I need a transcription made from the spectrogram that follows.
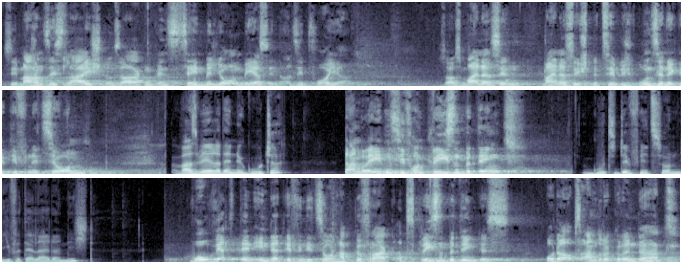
Sie machen es sich leicht und sagen, wenn es 10 Millionen mehr sind als im Vorjahr. Das ist aus meiner, Sinn, meiner Sicht eine ziemlich unsinnige Definition. Was wäre denn eine gute? Dann reden Sie von krisenbedingt. Gute Definition liefert er leider nicht. Wo wird denn in der Definition abgefragt, ob es krisenbedingt ist oder ob es andere Gründe hat?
